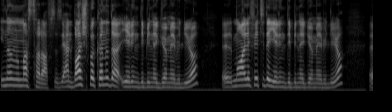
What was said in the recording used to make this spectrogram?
inanılmaz tarafsız. Yani başbakanı da yerin dibine gömebiliyor. E, muhalefeti de yerin dibine gömebiliyor. E,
